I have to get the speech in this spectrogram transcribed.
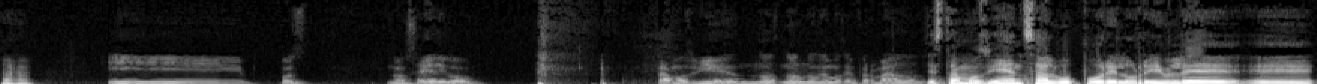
Ajá. Y pues, no sé, digo, estamos bien, no, no nos hemos enfermado. Estamos bien, salvo por el horrible eh,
